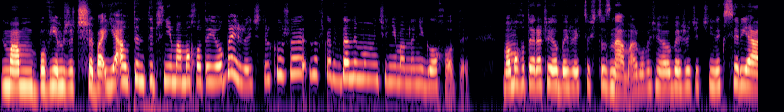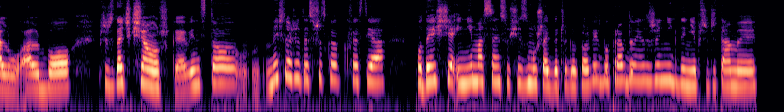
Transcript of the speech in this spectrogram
mam, bo wiem, że trzeba. Ja autentycznie mam ochotę je obejrzeć, tylko że na przykład w danym momencie nie mam na niego ochoty. Mam ochotę raczej obejrzeć coś, co znam, albo właśnie obejrzeć odcinek serialu, albo przeczytać książkę, więc to myślę, że to jest wszystko kwestia podejścia i nie ma sensu się zmuszać do czegokolwiek, bo prawdą jest, że nigdy nie przeczytamy,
